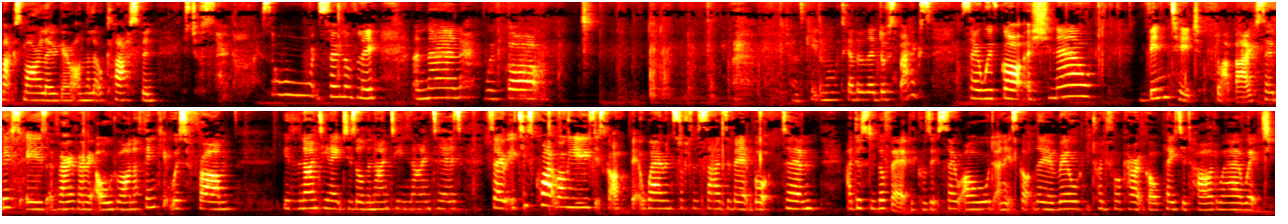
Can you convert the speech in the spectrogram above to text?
Max Mara logo on the little clasp and it's just so nice. Oh, it's so lovely. And then we've got, trying to keep them all together, they're dust bags. So we've got a Chanel vintage flap bag. So this is a very, very old one. I think it was from either the 1980s or the 1990s. So it is quite well used. It's got a bit of wear and stuff to the sides of it, but um, I just love it because it's so old and it's got the real 24 karat gold plated hardware, which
